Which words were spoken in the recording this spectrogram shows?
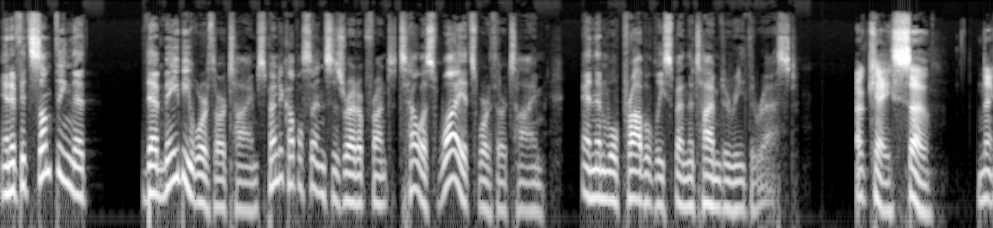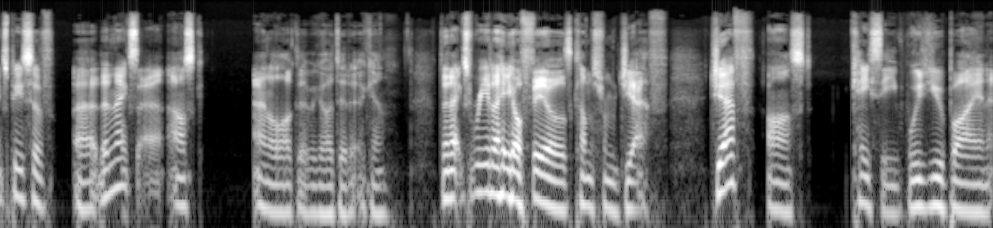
And if it's something that that may be worth our time, spend a couple sentences right up front to tell us why it's worth our time, and then we'll probably spend the time to read the rest. Okay, so next piece of uh, the next uh, ask analog. There we go. I did it again. The next relay your feels comes from Jeff. Jeff asked Casey, "Would you buy an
